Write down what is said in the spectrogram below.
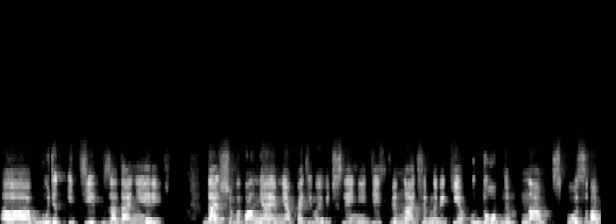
э, будет идти в задании речь. Дальше выполняем необходимые вычисления и действия на черновике удобным нам способом.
